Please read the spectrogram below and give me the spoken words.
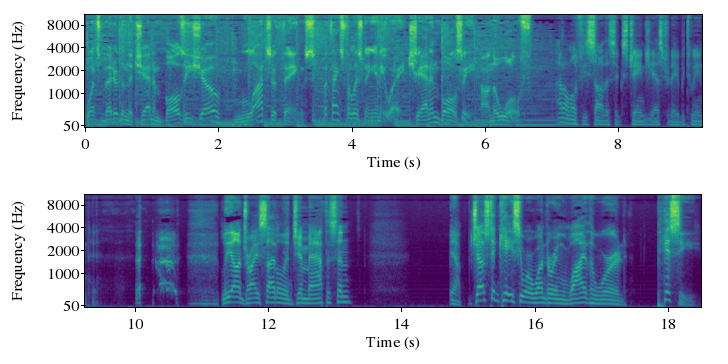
What's better than the Chad and Ballsy show? Lots of things. But thanks for listening anyway. Chad and Ballsy on The Wolf. I don't know if you saw this exchange yesterday between Leon Draisaitl and Jim Matheson. Yeah, just in case you were wondering why the word pissy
